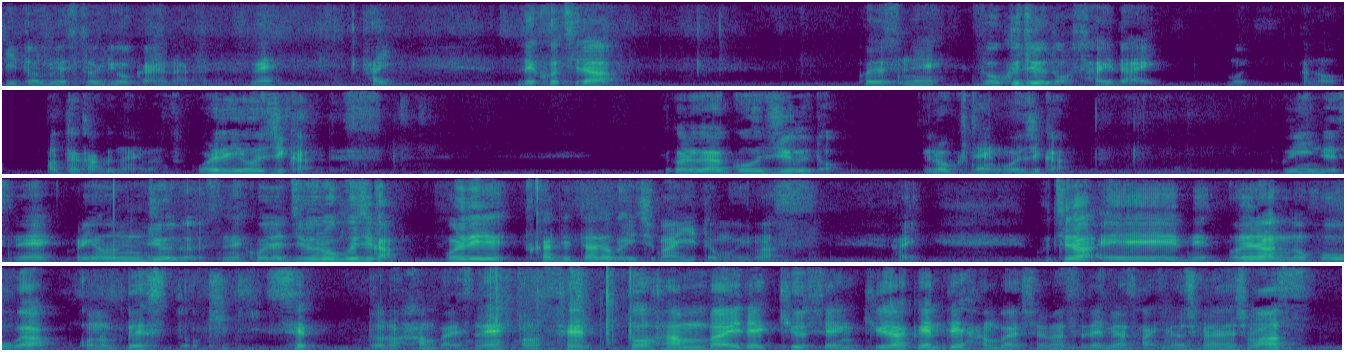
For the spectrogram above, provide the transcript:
ヒートベスト業界の中でですね。はい。で、こちら、これですね、60度最大、もうあの暖かくなります。これで4時間です。これが50度、6.5時間。グリーンですね。これ40度ですね。これで16時間。これで使っていただくのが一番いいと思います。はい。こちら、えー、お値段の方が、このベスト機器セットの販売ですね。このセット販売で9900円で販売しておりますので、皆さんよろしくお願いします。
